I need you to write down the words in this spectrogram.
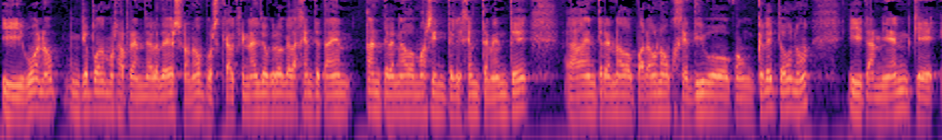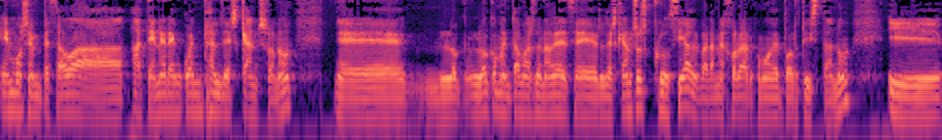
y bueno, ¿qué podemos aprender de eso, no? Pues que al final yo creo que la gente también ha entrenado más inteligentemente, ha entrenado para un objetivo concreto, ¿no? Y también que hemos empezado a, tener en cuenta el descanso, ¿no? Eh, lo, lo he más de una vez, el descanso es crucial para mejorar como deportista, ¿no? Y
